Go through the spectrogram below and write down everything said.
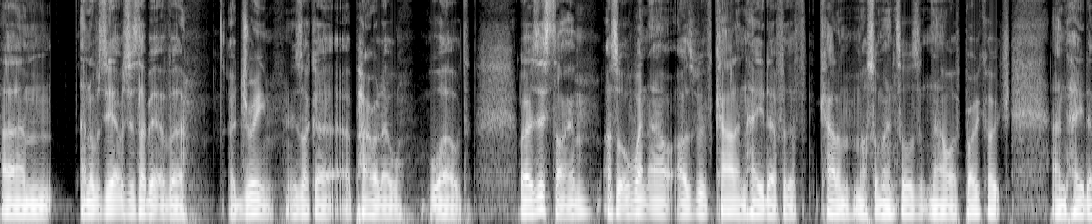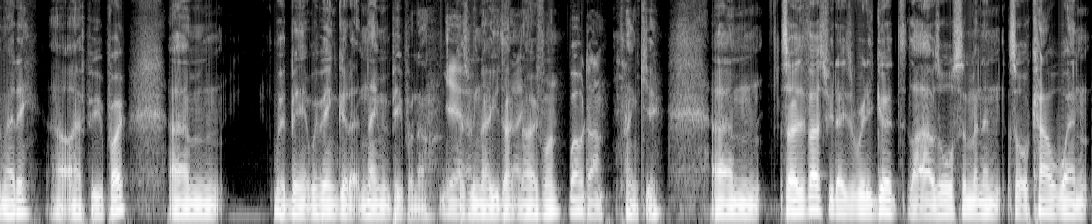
Um, and obviously, it was just a bit of a, a dream. It was like a, a parallel world. Whereas this time, I sort of went out. I was with Cal and Hader for the Callum Muscle Mentors, now I've Pro Coach, and Hader Medi at IFBB Pro. Um, we're being we're being good at naming people now Yeah, because we know you don't know everyone. Well done. Thank you. Um, so the first few days were really good. Like that was awesome, and then sort of Cal went,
